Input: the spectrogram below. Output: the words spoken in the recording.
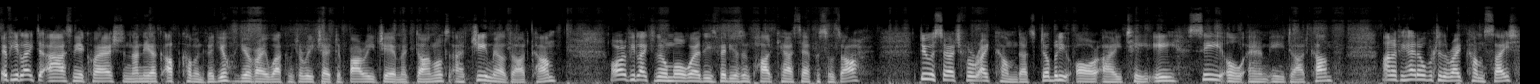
if you'd like to ask me a question on the upcoming video, you're very welcome to reach out to barryjmcdonald at gmail.com. Or if you'd like to know more where these videos and podcast episodes are, do a search for Writecome. That's W R I T E C O M E dot com. And if you head over to the Writecome site,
